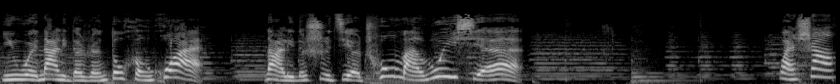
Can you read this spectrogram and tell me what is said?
因为那里的人都很坏，那里的世界充满危险。”晚上，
